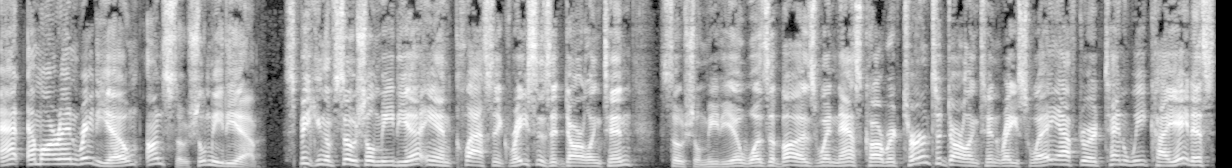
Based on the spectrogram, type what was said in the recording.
at MRN Radio on social media. Speaking of social media and classic races at Darlington, social media was abuzz when NASCAR returned to Darlington Raceway after a 10 week hiatus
